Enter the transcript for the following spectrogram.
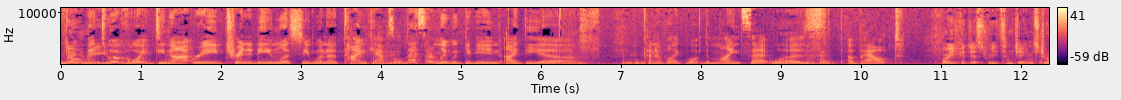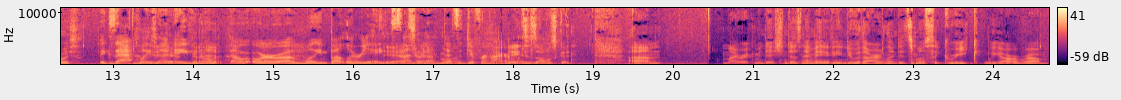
recommend read. to avoid. Do not read Trinity unless you want a time capsule. Mm-hmm. That certainly would give you an idea of Mm-hmm. kind of like what the mindset was about. Or you could just read some James Joyce. Exactly. That Yeah. Even or, or um, William Butler Yeats. Yes, I don't I know. That's a different Ireland. Yeats is always good. Um, my recommendation doesn't have anything to do with Ireland. It's mostly Greek. We are um,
